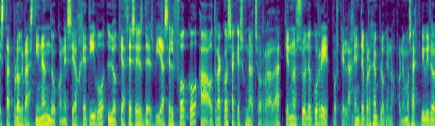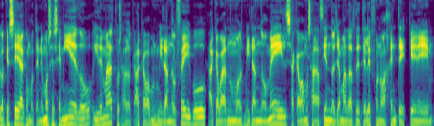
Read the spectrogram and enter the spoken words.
estás procrastinando con ese objetivo, lo que haces es desvías el foco a otra cosa que es una chorrada. ¿Qué nos suele ocurrir? Pues que la gente, por ejemplo, que nos ponemos a escribir o lo que sea, como tenemos ese miedo y demás, pues acabamos mirando el Facebook, acabamos mirando mails, acabamos haciendo llamadas de teléfono a gente que,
